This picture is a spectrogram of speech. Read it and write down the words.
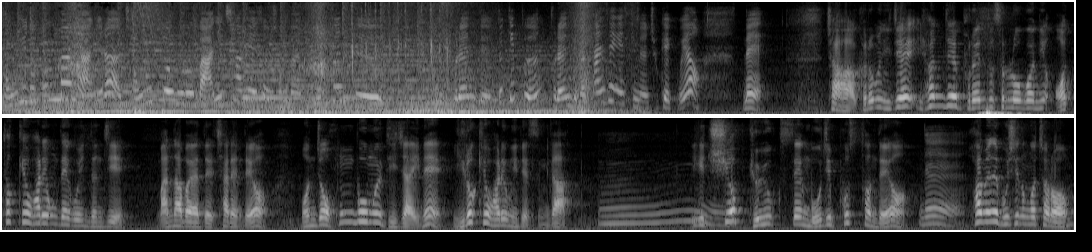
경기도뿐만이 아니라 전국적으로 많이 참여해서 정말 깊은 뜻 브랜드, 뜻깊은 브랜드가 탄생했으면 좋겠고요. 네, 자, 그러면 이제 현재 브랜드 슬로건이 어떻게 활용되고 있는지 만나봐야 될 차례인데요. 먼저 홍보물 디자인에 이렇게 활용이 됐습니다. 음, 이게 취업 교육생 모집 포스터인데요. 네, 화면에 보시는 것처럼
